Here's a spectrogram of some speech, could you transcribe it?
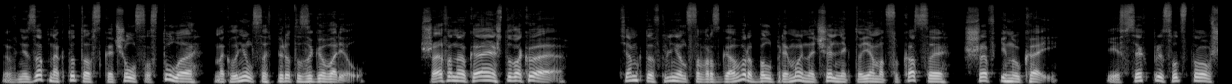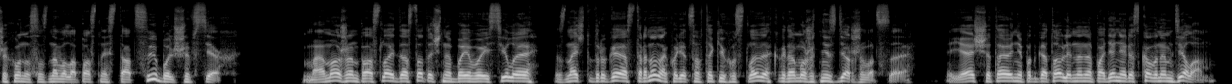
Внезапно кто-то вскочил со стула, наклонился вперед и заговорил. «Шеф Инукай, что такое?» Тем, кто вклинился в разговор, был прямой начальник Тояма Цукасы, шеф Инукай. Из всех присутствовавших он осознавал опасность Тацию больше всех. «Мы можем послать достаточно боевой силы, значит, другая страна находится в таких условиях, когда может не сдерживаться. Я считаю неподготовленное нападение рискованным делом.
